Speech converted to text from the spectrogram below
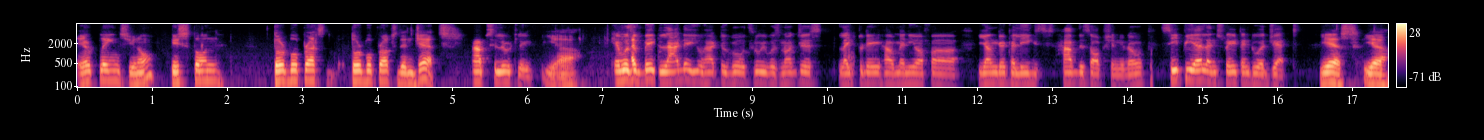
airplanes, you know, piston, turboprops, turboprops, then jets. Absolutely. Yeah. It was a big ladder you had to go through. It was not just like today, how many of our younger colleagues have this option, you know, CPL and straight into a jet. Yes, yeah.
